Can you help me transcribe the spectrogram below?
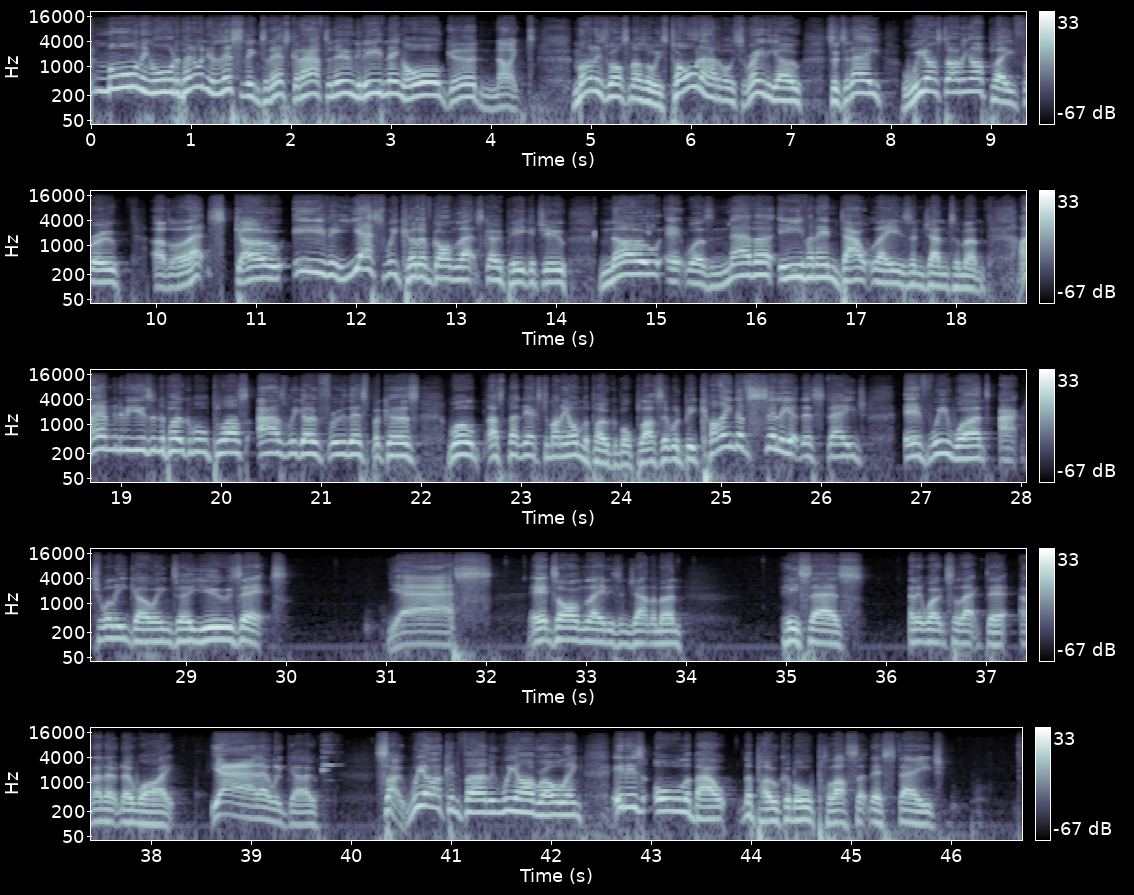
Good morning, or depending when you're listening to this, good afternoon, good evening, or good night. My is Ross, and as always told, I had a voice radio, so today we are starting our playthrough of Let's Go Eevee. Yes, we could have gone Let's Go Pikachu. No, it was never even in doubt, ladies and gentlemen. I am going to be using the Pokeball Plus as we go through this because, well, I spent the extra money on the Pokeball Plus. It would be kind of silly at this stage if we weren't actually going to use it. Yes, it's on, ladies and gentlemen. He says, and it won't select it, and I don't know why. Yeah, there we go. So, we are confirming, we are rolling. It is all about the Pokeball Plus at this stage.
